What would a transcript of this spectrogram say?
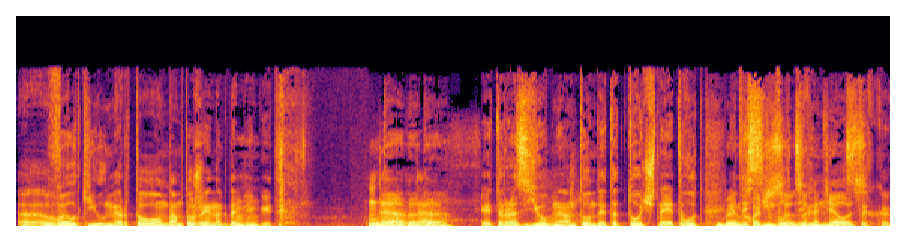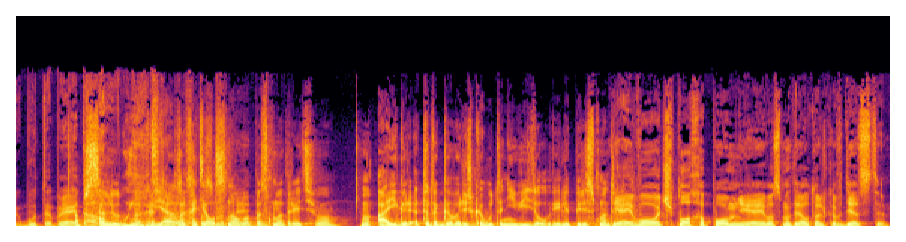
Вэл Килмер, то он там тоже иногда бегает. Да, да, да. Это разъемный, Антон, да это точно. Это вот Блин, это символ 90-х, как будто, блядь. Абсолютно. Я захотел посмотреть, снова да. посмотреть его. А, Игорь, а ты так говоришь, как будто не видел или пересмотрел? Я его очень плохо помню. Я его смотрел только в детстве.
